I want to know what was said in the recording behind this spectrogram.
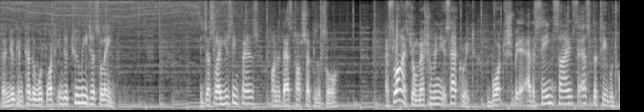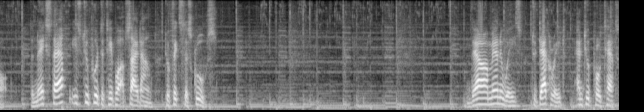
Then you can cut the wood board into 2 meters length. It's just like using fence on a desktop circular saw, as long as your measurement is accurate, the board should be at the same size as the tabletop. The next step is to put the table upside down to fix the screws. There are many ways to decorate and to protect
